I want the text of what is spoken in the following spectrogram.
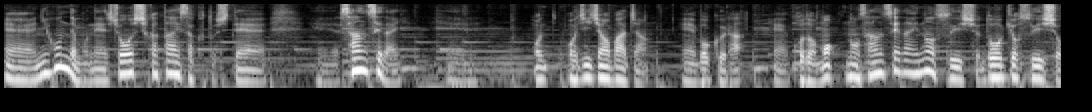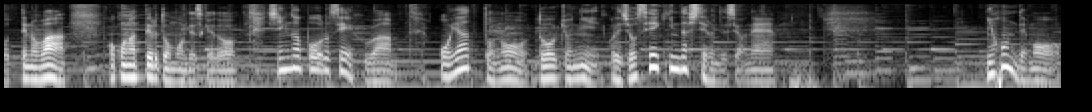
えー、日本でもね少子化対策として、えー、3世代、えー、おじいちゃんおばあちゃん、えー、僕ら、えー、子供の3世代の推奨同居推奨っていうのは行ってると思うんですけどシンガポール政府は親との同居にこれ助成金出してるんですよね。日本でも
